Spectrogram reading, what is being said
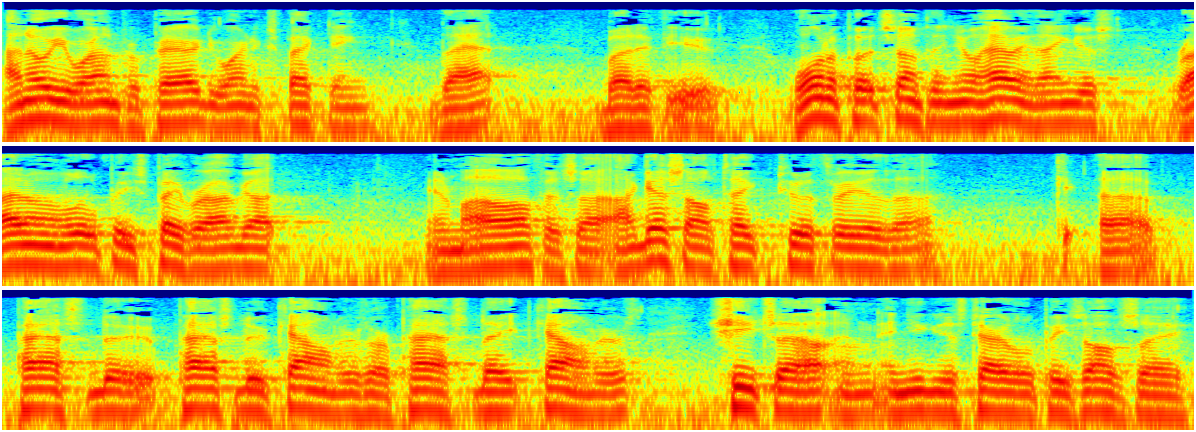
I know you were unprepared, you weren't expecting that, but if you want to put something, you don't have anything, just write on a little piece of paper I've got in my office. I, I guess I'll take two or three of the uh, past due past due calendars or past date calendars, sheets out, and, and you can just tear a little piece off and say,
